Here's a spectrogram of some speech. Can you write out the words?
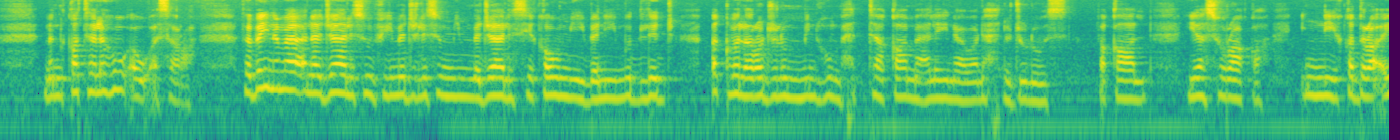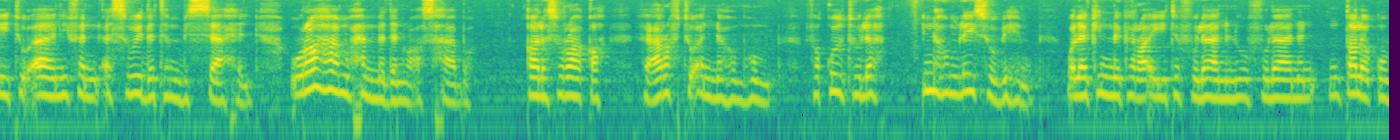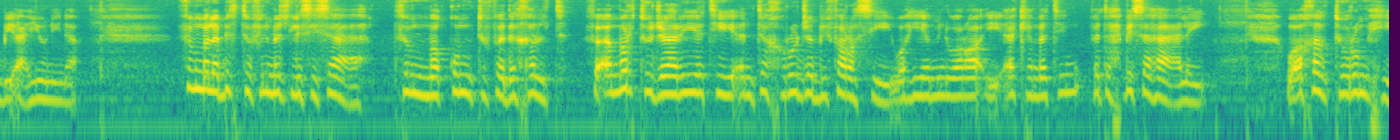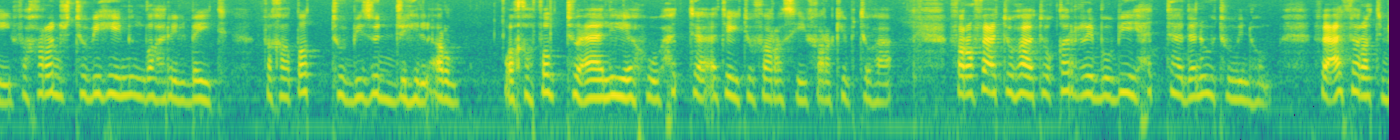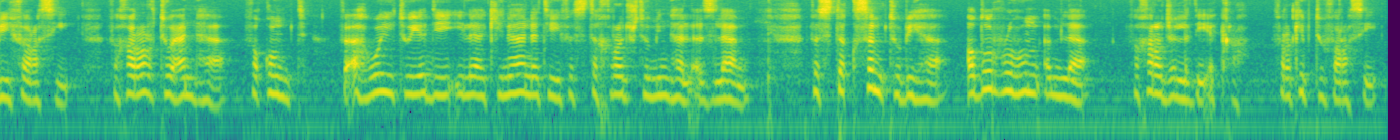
من قتله أو أسره. فبينما أنا جالس في مجلس من مجالس قومي بني مدلج أقبل رجل منهم حتى قام علينا ونحن جلوس فقال يا سراقة إني قد رأيت آنفا أسودة بالساحل أراها محمدا وأصحابه. قال سراقة فعرفت أنهم هم. فقلت له إنهم ليسوا بهم ولكنك رأيت فلانا وفلانا انطلقوا بأعيننا. ثم لبثت في المجلس ساعة ثم قمت فدخلت فأمرت جاريتي أن تخرج بفرسي وهي من وراء أكمة فتحبسها علي. وأخذت رمحي فخرجت به من ظهر البيت فخططت بزجه الأرض وخفضت عاليه حتى أتيت فرسي فركبتها. فرفعتها تقرب بي حتى دنوت منهم فعثرت بي فرسي فخررت عنها فقمت فأهويت يدي إلى كنانتي فاستخرجت منها الأزلام فاستقسمت بها أضرهم أم لا فخرج الذي أكره. فركبت فرسي.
